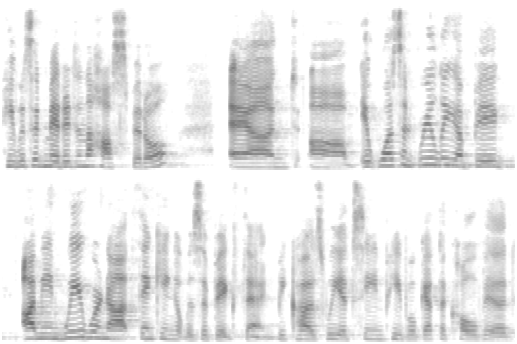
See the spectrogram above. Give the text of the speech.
he was admitted in the hospital, and um, it wasn't really a big. I mean, we were not thinking it was a big thing because we had seen people get the COVID.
